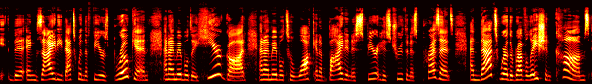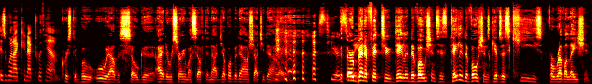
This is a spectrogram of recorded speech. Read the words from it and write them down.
eh, the anxiety, that's when the fear is broken and I'm able to hear God and I'm able to walk and abide in his spirit, his truth and his presence. And that's where the revelation comes is when I connect with him. Christa Boo, ooh, that was so good. I had to restrain myself to not jump up and down, shut you down right now. the sweet. third benefit to daily devotions is daily devotions gives us keys for revelation.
